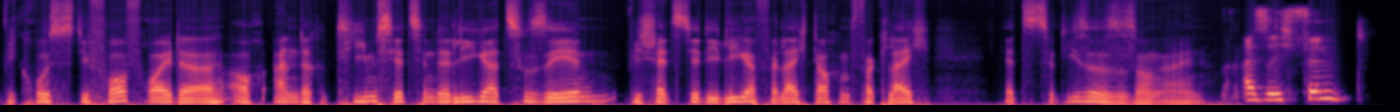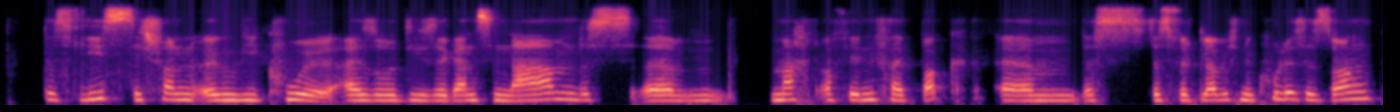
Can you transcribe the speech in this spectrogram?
Wie groß ist die Vorfreude, auch andere Teams jetzt in der Liga zu sehen? Wie schätzt ihr die Liga vielleicht auch im Vergleich jetzt zu dieser Saison ein? Also ich finde, das liest sich schon irgendwie cool. Also diese ganzen Namen, das ähm, macht auf jeden Fall Bock. Ähm, das, das wird, glaube ich, eine coole Saison.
